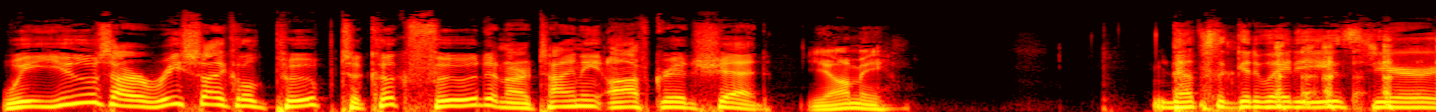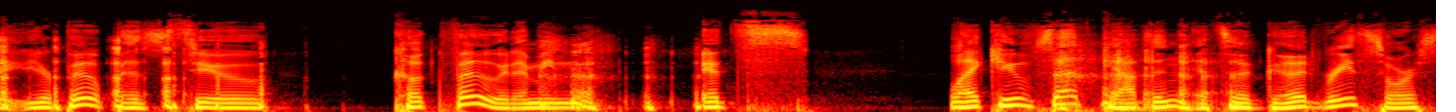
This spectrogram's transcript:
We use our recycled poop to cook food in our tiny off grid shed. Yummy. That's a good way to use your your poop is to cook food. I mean, it's like you've said, Captain. It's a good resource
